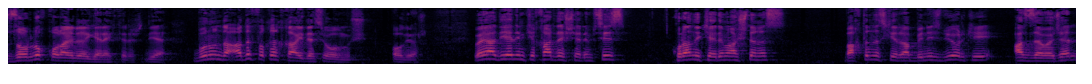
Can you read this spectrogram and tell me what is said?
zorluk kolaylığı gerektirir diye. Bunun da adı fıkıh kaidesi olmuş oluyor. Veya diyelim ki kardeşlerim siz Kur'an-ı Kerim'i açtınız. Baktınız ki Rabbiniz diyor ki Azze ve Celle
